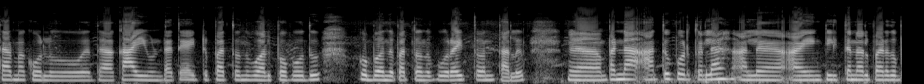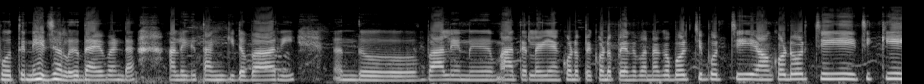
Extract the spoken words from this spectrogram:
ಥರ್ಮಕೋಲು ದ ಕಾಯಿ ಉಂಡತೆ ಐಟು ಪತ್ತೊಂದು ಅಲ್ಪ ಬೋದು ಗೊಬ್ಬೊಂದು ಪತ್ತೊಂದು ಪೂರ ಇತ್ತು ಅಂತಲ್ಲ ಪಂಡ ಆತು ಪೊರ್ತಲ್ಲ ಅಲ್ಲಿ ಎಂಕ್ಲಿತ್ತನಲ್ಲಿ ಪಡೆದು ಪೋತು ಜಲ ದಾಯ ಬಂಡ ಅಲ್ಲಿಗೆ ತಂಗಿಡ ಬಾರಿ ಒಂದು ಬಾಲೇನು ಮಾತೆಲ್ಲ ಏನ್ ಕೊಣಪೆ ಕೊಣಪೆ ಅಂತ ಬಂದಾಗ ಬೊಡ್ಚಿ ಬೊಡ್ಚಿ ಕೊಂಡು ಬೊಡ್ಚಿ ಚಿಕ್ಕಿ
